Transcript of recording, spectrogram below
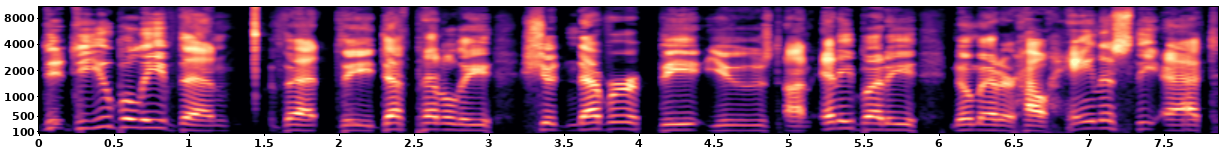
do, do you believe then? That the death penalty should never be used on anybody, no matter how heinous the act,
